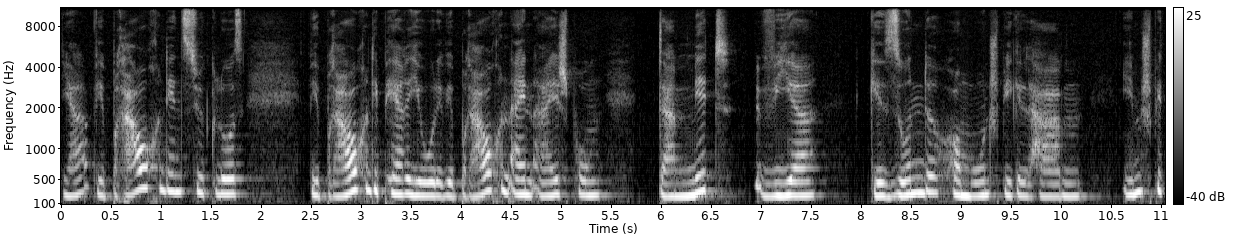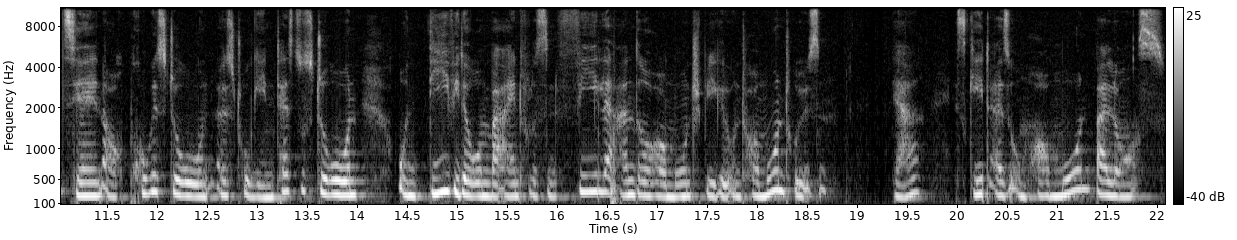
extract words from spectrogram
Ja, wir brauchen den Zyklus, wir brauchen die Periode, wir brauchen einen Eisprung, damit wir gesunde Hormonspiegel haben, im Speziellen auch Progesteron, Östrogen, Testosteron und die wiederum beeinflussen viele andere Hormonspiegel und Hormondrüsen. Ja, es geht also um Hormonbalance.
